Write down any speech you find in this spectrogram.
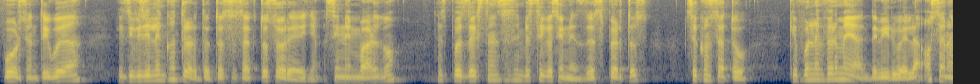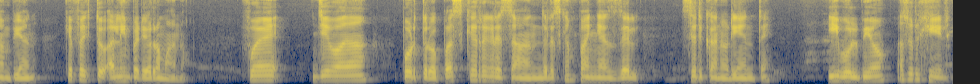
Por su antigüedad, es difícil encontrar datos exactos sobre ella. Sin embargo, después de extensas investigaciones de expertos, se constató que fue la enfermedad de viruela o sarampión que afectó al Imperio Romano fue llevada por tropas que regresaban de las campañas del cercano oriente y volvió a surgir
